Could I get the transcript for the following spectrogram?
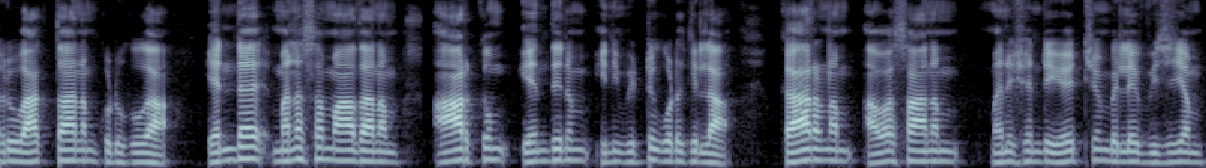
ഒരു വാഗ്ദാനം കൊടുക്കുക. എന്റെ മനസ്സമാധാനം ആർക്കും എന്തിനും ഇനി വിട്ടുകൊടുക്കില്ല. കാരണം അവസാനം മനുഷ്യന്റെ ഏറ്റവും വലിയ വിജയം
